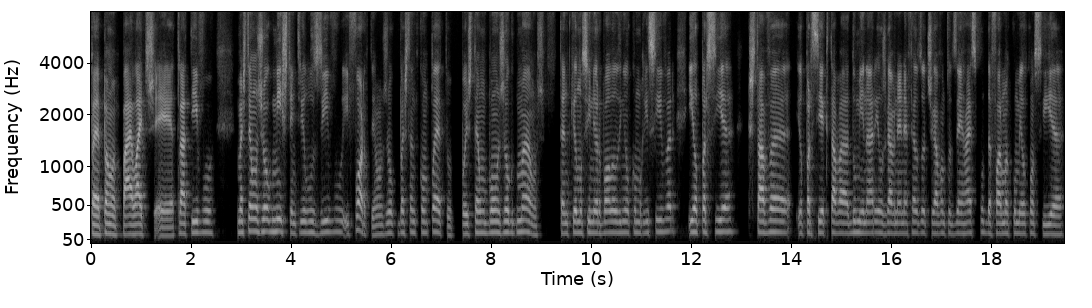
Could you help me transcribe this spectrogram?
para, para, para highlights é atrativo, mas tem um jogo misto entre ilusivo e forte, é um jogo bastante completo, depois tem um bom jogo de mãos, tanto que ele no senior ball alinhou como receiver e ele parecia que estava, ele parecia que estava a dominar, ele jogava na NFL, os outros jogavam todos em high school, da forma como ele conseguia,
